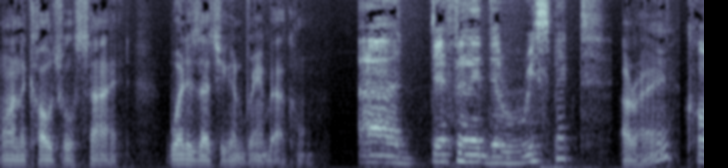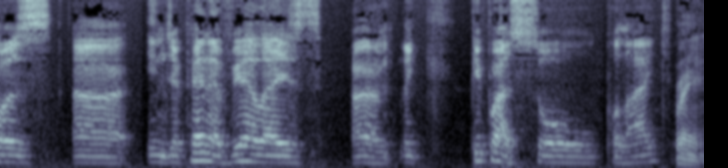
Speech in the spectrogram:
on the cultural side, what is that you're going to bring back home? Uh, definitely the respect. All right. Because uh, in Japan, I've realized um, like people are so polite. Right.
